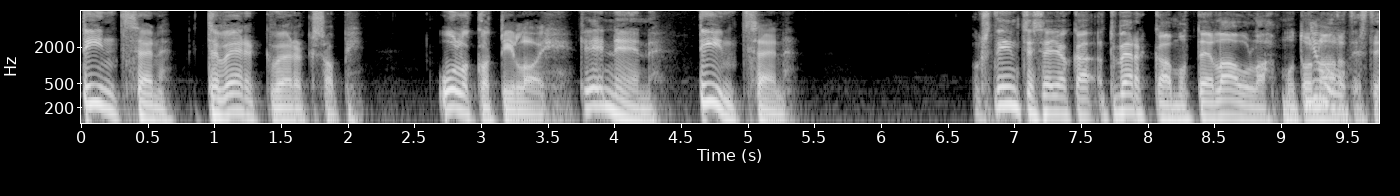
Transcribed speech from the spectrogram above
Tintsen Twerk Workshopi ulkotiloihin? Kenen? Tintsen. Onko Nintse se, joka tverkkaa, mutta ei laula, mutta on Juu. artisti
